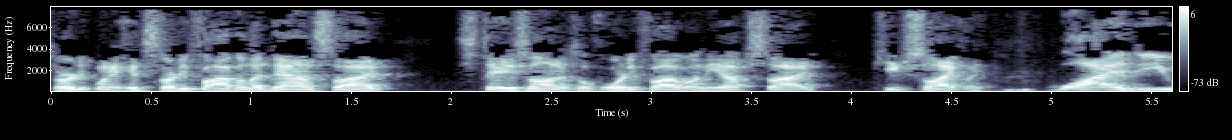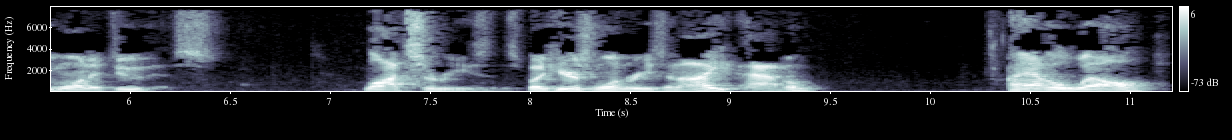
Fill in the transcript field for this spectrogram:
30, when it hits 35 on the downside, stays on until 45 on the upside, keeps cycling. Why do you want to do this? Lots of reasons, but here's one reason I have them. I have a well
